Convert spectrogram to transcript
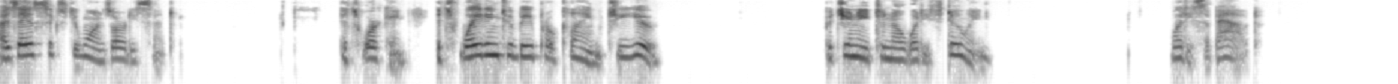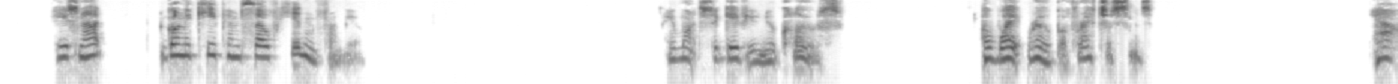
Isaiah 61 is already sent. It's working. It's waiting to be proclaimed to you. But you need to know what he's doing, what he's about. He's not going to keep himself hidden from you. He wants to give you new clothes, a white robe of righteousness. Yeah.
